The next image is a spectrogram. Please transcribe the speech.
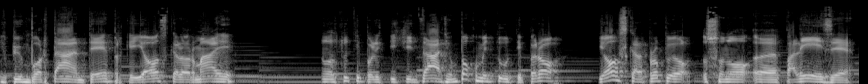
il più importante, perché gli Oscar ormai sono tutti politicizzati, un po' come tutti, però gli Oscar proprio sono eh, palese,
